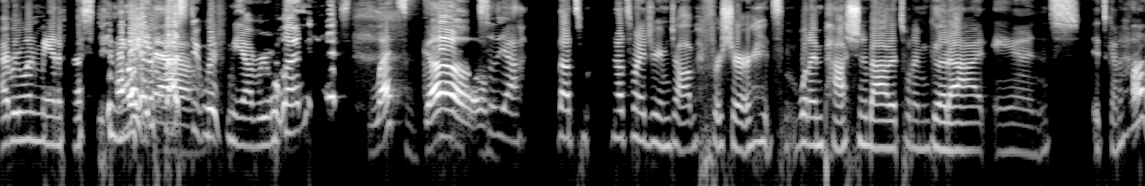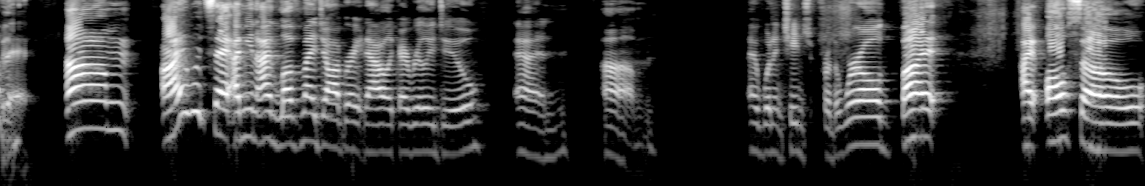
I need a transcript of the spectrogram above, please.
Everyone manifest it. Hell manifest yeah. it with me, everyone. Let's go. so yeah, that's that's my dream job for sure. It's what I'm passionate about. It's what I'm good at, and it's gonna happen. Love it. Um, I would say, I mean, I love my job right now, like I really do, and um, I wouldn't change it for the world. But I also,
